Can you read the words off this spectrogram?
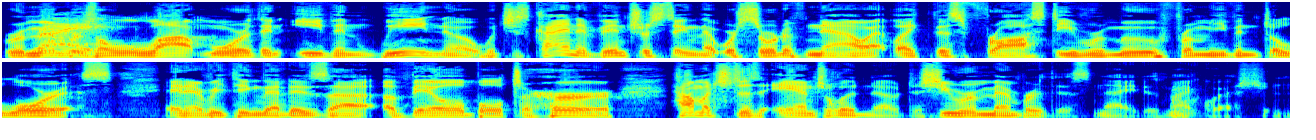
remembers Right. a lot more than even we know, which is kind of interesting that we're sort of now at like this frosty remove from even Dolores and everything that is uh, available to her. How much does Angela know? Does she remember this night? Is my question.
